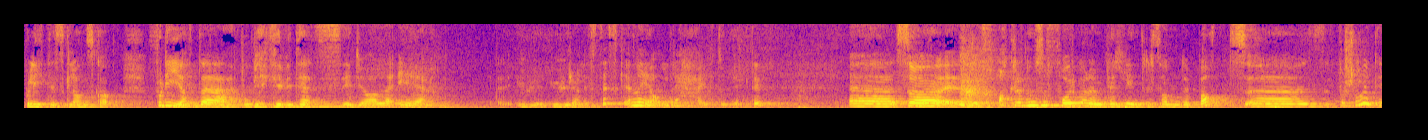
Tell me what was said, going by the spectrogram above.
politisk landskap. Fordi at eh, objektivitetsidealet er urealistisk. En er aldri helt objektiv. Eh, så akkurat nå så foregår det en veldig interessant debatt, eh, for så vidt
